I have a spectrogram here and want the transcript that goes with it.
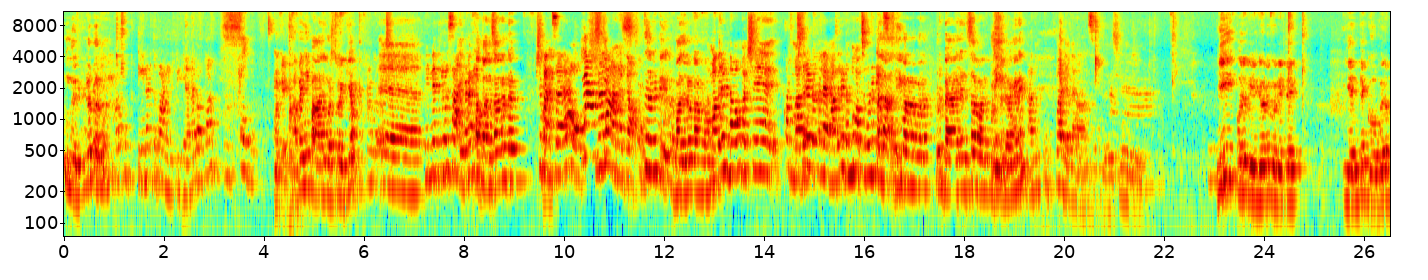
നമ്മളെ കുട്ടീനെ അടുത്ത് പണിയെടുപ്പിക്കാല്ലേ പപ്പ? ഓക്കെ അപ്പൊ ഇനി പാൽ കുറച്ച് ഒഴിക്കാം. പിന്നെ ഇതിലൊരു സാ- ഇവിടെ പഞ്ചസാര ഉണ്ട് പക്ഷെ പഞ്ചസാര ഓപ്ഷണൽ ആണ് കേട്ടോ. മധുരം ഉണ്ടാവണോ? മധുരം ഉണ്ടാവും പക്ഷേ മധുരം ഇടും അല്ലേ മധുരം ഇടുമ്പോ കുറച്ചും കൂടി അല്ല ടേസ്റ്റ് നീ പറഞ്ഞ പോലെ ഒരു ബാലൻസ് ആവാൻ അങ്ങനെ? അത് ഉപ്പാട് ആ, ശരി, ശരി. ഈ ഒരു വീഡിയോയോട് കൂടിയിട്ട് എന്റെ ഗോപുരം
